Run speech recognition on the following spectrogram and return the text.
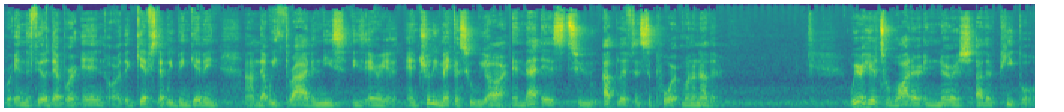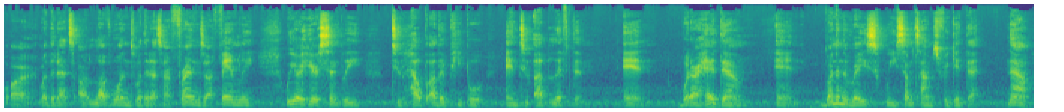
we're in the field that we're in, or the gifts that we've been giving um, that we thrive in these these areas and truly make us who we are. And that is to uplift and support one another. We are here to water and nourish other people, or whether that's our loved ones, whether that's our friends, our family. We are here simply to help other people and to uplift them. And with our head down and running the race, we sometimes forget that. Now,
